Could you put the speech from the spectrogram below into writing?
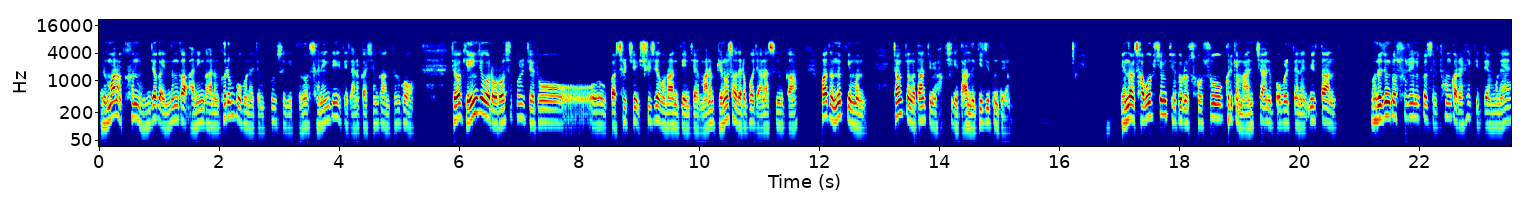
얼마나 큰 문제가 있는가 아닌가 하는 그런 부분에 좀 분석이 더 선행되어야 되지 않을까 생각은 들고 제가 개인적으로 로스쿨 제도가 실제, 실제되고 난 뒤에 이제 많은 변호사들을 보지 않았습니까? 받은 느낌은 장점과 단점이 확실히 다 느껴지던데요. 옛날 사법시험 제도를 소수 그렇게 많지 않이 뽑을 때는 일단 어느 정도 수준의 것을 통과를 했기 때문에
